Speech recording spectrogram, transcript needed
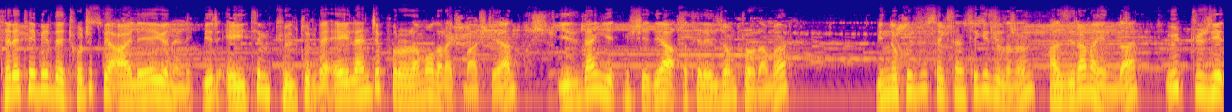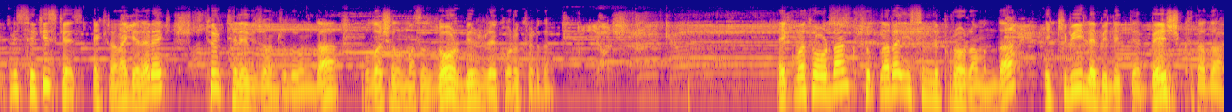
TRT1'de çocuk ve aileye yönelik bir eğitim, kültür ve eğlence programı olarak başlayan 7'den 77'ye adlı televizyon programı 1988 yılının Haziran ayında 378 kez ekrana gelerek Türk televizyonculuğunda ulaşılması zor bir rekoru kırdı. Ekvatordan Kutuplara isimli programında ekibiyle birlikte 5 kıtada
